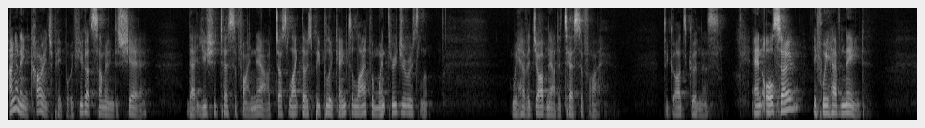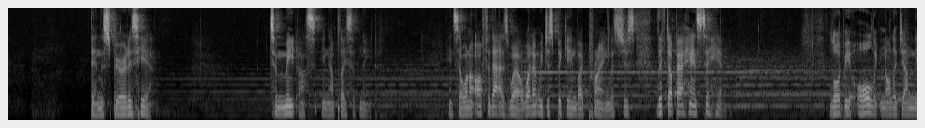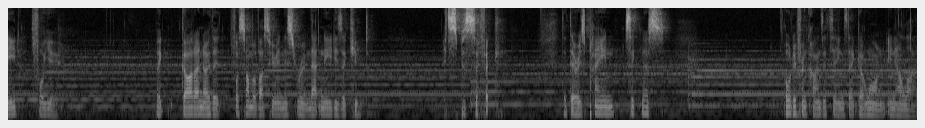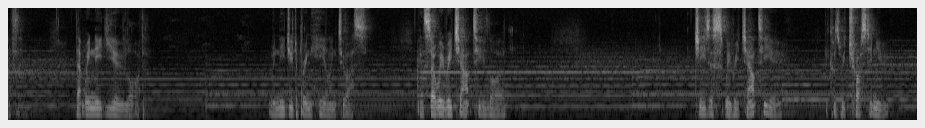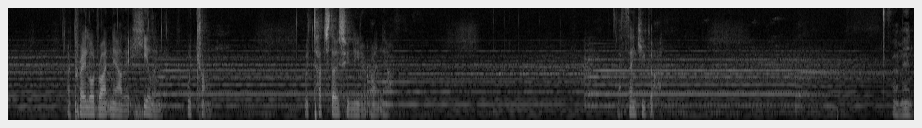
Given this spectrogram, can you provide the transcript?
I'm going to encourage people if you've got something to share, that you should testify now, just like those people who came to life and went through Jerusalem we have a job now to testify to God's goodness. And also, if we have need, then the Spirit is here to meet us in our place of need. And so I want to offer that as well. Why don't we just begin by praying? Let's just lift up our hands to Him. Lord, we all acknowledge our need for you. But God, I know that for some of us here in this room, that need is acute. It's specific. That there is pain, sickness, all different kinds of things that go on in our life. That we need you, Lord. We need you to bring healing to us. And so we reach out to you, Lord. Jesus, we reach out to you because we trust in you. I pray, Lord, right now that healing would come, would touch those who need it right now. Thank you, God. Amen.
